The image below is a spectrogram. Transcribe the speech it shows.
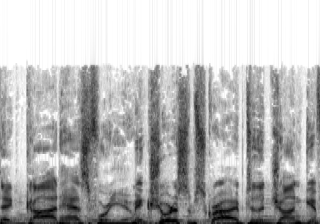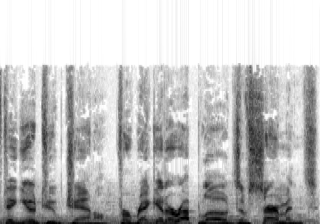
that God has for you. Make sure to subscribe to the John Giftah YouTube channel for regular uploads of sermons,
